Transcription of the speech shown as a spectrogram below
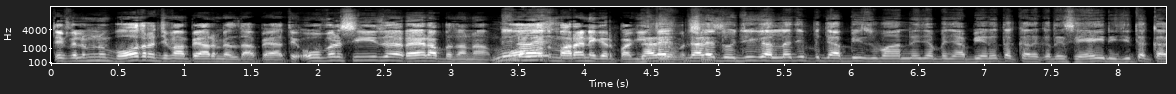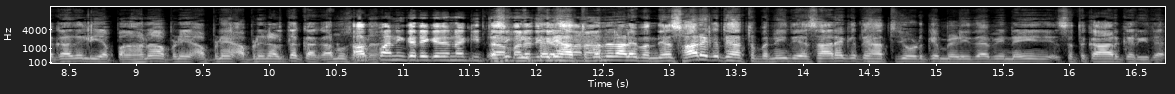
ਤੇ ਫਿਲਮ ਨੂੰ ਬਹੁਤ ਰੱਜਵਾ ਪਿਆਰ ਮਿਲਦਾ ਪਿਆ। ਤੇ ਓਵਰਸੀਜ਼ ਰਹਿ ਰੱਬ ਦਾ ਨਾਮ। ਬਹੁਤ ਮਹਾਰਾਜ ਨੇ ਕਿਰਪਾ ਕੀਤੀ ਨਾਲੇ ਨਾਲੇ ਓਵਰਸੀਜ਼ ਦੂਜੀ ਗੱਲ ਨਾ ਜੀ ਪੰਜਾਬੀ ਜ਼ੁਬਾਨ ਨੇ ਜਾਂ ਪੰਜਾਬੀਆਂ ਨੇ ਧੱਕਾ ਤਾਂ ਕਦੇ ਸਿਆ ਹੀ ਨਹੀਂ ਜੀ ਧੱਕਾ ਕਾਹਦੇ ਲਈ ਆਪਾਂ ਹਨਾ ਆਪਣੇ ਆਪਣੇ ਆਪਣੇ ਨਾਲ ਧੱਕਾ ਕਾਹਨੂੰ ਸਹਿਣਾ ਆਪਾਂ ਨਹੀਂ ਕਦੇ ਕਦੇ ਨਾ ਕੀਤਾ ਅਸੀਂ ਮਹਾਰਾਜ ਦੀ ਕਿਤੇ ਹੱਥ ਨਾਲ ਬੰਨਣ ਵਾਲੇ ਬੰਦੇ ਆ ਸਾਰੇ ਕਿਤੇ ਹੱਥ ਬੰਨੀਦੇ ਆ ਸਾਰੇ ਕਿਤੇ ਹੱਥ ਜੋੜ ਕੇ ਮਿਲੀਦਾ ਵੀ ਨਹੀਂ ਸਤਿਕਾਰ ਕਰੀਦਾ।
